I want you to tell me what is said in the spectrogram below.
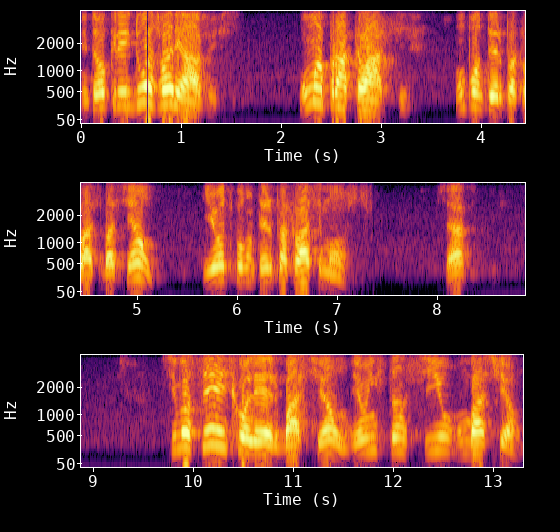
Então eu criei duas variáveis. Uma para classe, um ponteiro para classe bastião e outro ponteiro para classe monstro, certo? Se você escolher bastião, eu instancio um bastião.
